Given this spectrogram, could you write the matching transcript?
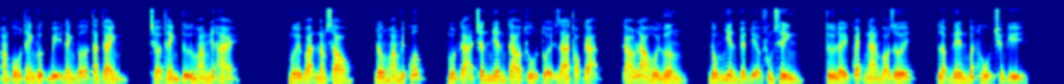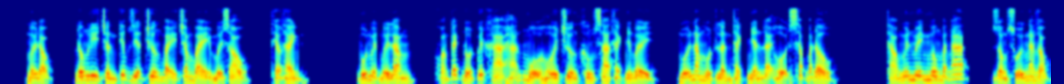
Hoang cổ thánh vực bị đánh vỡ tan cảnh, trở thành tứ hoang nhất hải. Mười vạn năm sau, đông hoang việt quốc, một gã chân nhân cao thủ tuổi già thọ cạn, cáo lao hồi hương, đống nhiên tuyệt địa phùng sinh, từ đấy quét ngang v õ giới, lập nên bất hủ truyền kỳ. Mời đọc, đông ly trần kiếp diệt chương bảy trăm bảy mươi sáu, theo thành. Bốn nguyệt mười lăm khoảng cách đột quyết khả hãn mồ hôi trướng không xa thạch nhân bảy, mỗi năm một lần thạch nhân đại hội sắp bắt đầu. Thảo nguyên minh mông bắt ngát, dòng suối ngang dọc,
